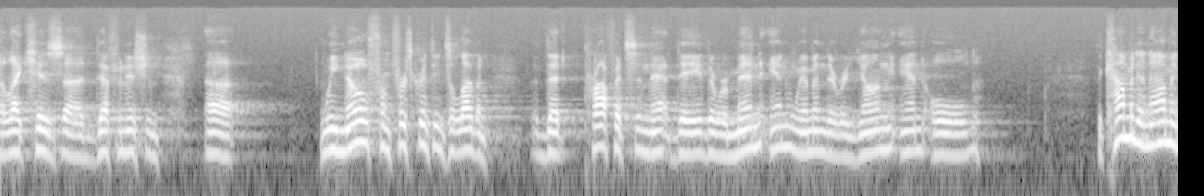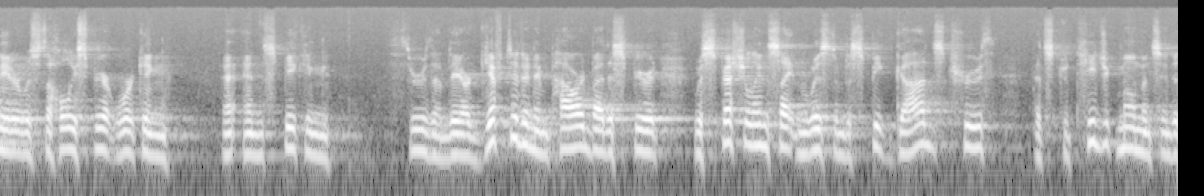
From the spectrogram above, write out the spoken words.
I like his uh, definition. Uh, we know from 1 Corinthians 11 that prophets in that day, there were men and women, there were young and old. The common denominator was the Holy Spirit working and speaking through them. They are gifted and empowered by the Spirit with special insight and wisdom to speak God's truth at strategic moments into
